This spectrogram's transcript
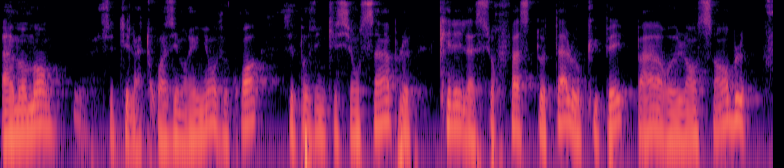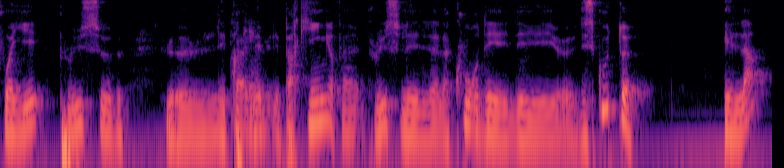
à un moment, c'était la troisième réunion, je crois, j'ai posé une question simple. Quelle est la surface totale occupée par l'ensemble foyer plus les, parkings, enfin, plus la cour des, des scouts? Et là,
